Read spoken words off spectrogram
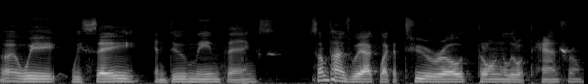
Uh, we we say and do mean things. Sometimes we act like a two-year-old throwing a little tantrum.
